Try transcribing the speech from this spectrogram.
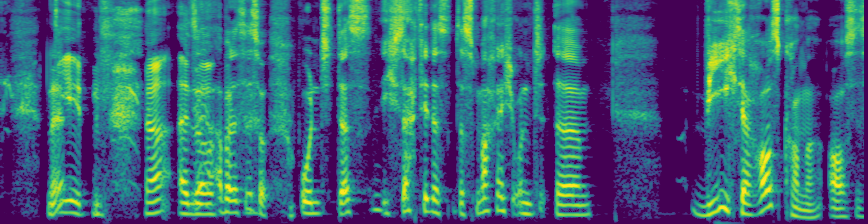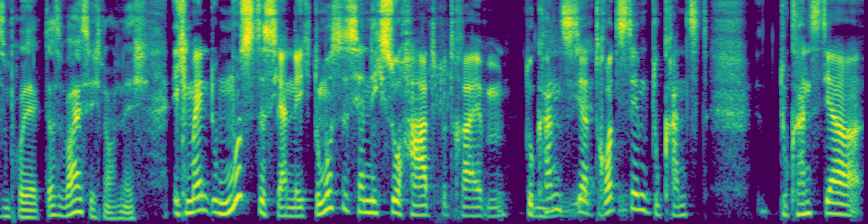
ne? Diäten. Ja, also, Ja, aber das ist so. Und das, ich sag dir, das, das mache ich und ähm, wie ich da rauskomme aus diesem Projekt, das weiß ich noch nicht. ich meine, du musst es ja nicht, du musst es ja nicht so hart betreiben. Du kannst ja trotzdem, du kannst, du kannst ja,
